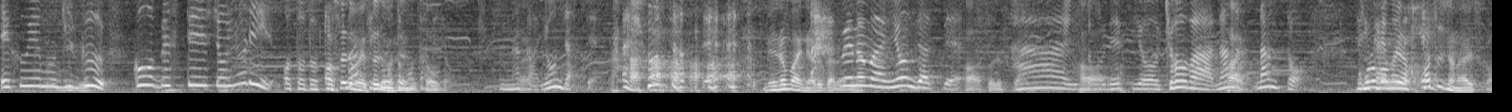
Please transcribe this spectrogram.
FM ギグ神戸ステーションよりお届けしますって言おうと思ったんですよなんか読んじゃって、読んじゃって 目の前にあるから、ね。目の前に読んじゃってあ、そうですか。はいはあそうですよ今日はなん,、はいなんとこの番組初じゃないですか。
